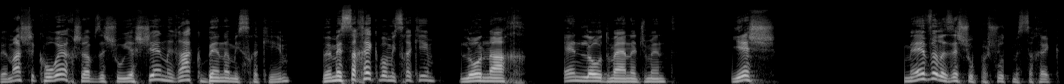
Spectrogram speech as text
ומה שקורה עכשיו זה שהוא ישן רק בין המשחקים, ומשחק במשחקים. לא נח, אין load management. יש... מעבר לזה שהוא פשוט משחק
